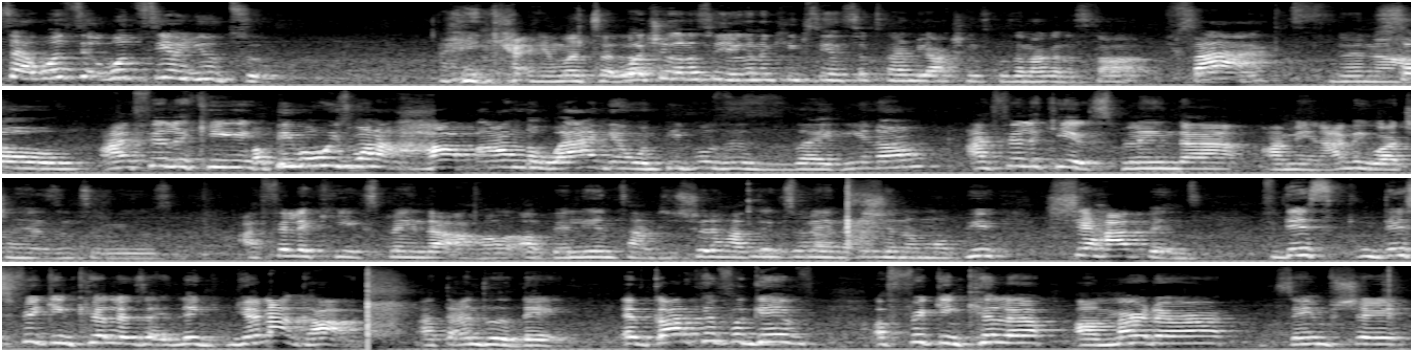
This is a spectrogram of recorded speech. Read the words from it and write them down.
said, what's it, what's your YouTube? he can't- he went to What you gonna see? You're gonna keep seeing six nine reactions because I'm not gonna stop. Facts. They're not. So I feel like he but people always want to hop on the wagon when people just like you know. I feel like he explained that. I mean, I be watching his interviews. I feel like he explained that a, ho- a billion times. You shouldn't have to explain that shit no more. Pe- shit happens. This this freaking killers like, like you're not God at the end of the day. If God can forgive a freaking killer, a murderer, same shit,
